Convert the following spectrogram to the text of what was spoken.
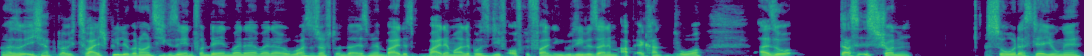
also ich habe, glaube ich, zwei Spiele über 90 gesehen von denen bei der, bei der Europameisterschaft und da ist mir beides, beide Male positiv aufgefallen, inklusive seinem aberkannten Tor. Also das ist schon so, dass der Junge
